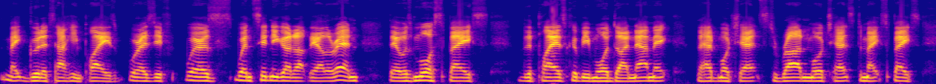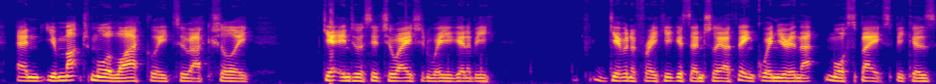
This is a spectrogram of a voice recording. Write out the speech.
make good attacking plays. Whereas if whereas when Sydney got up the other end, there was more space. The players could be more dynamic. They had more chance to run, more chance to make space, and you're much more likely to actually get into a situation where you're going to be given a free kick essentially i think when you're in that more space because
